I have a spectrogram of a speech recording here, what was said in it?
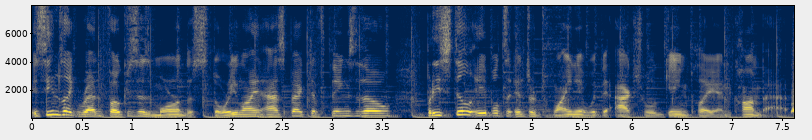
It seems like Ren focuses more on the storyline aspect of things though, but he's still able to intertwine it with the actual gameplay and combat.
